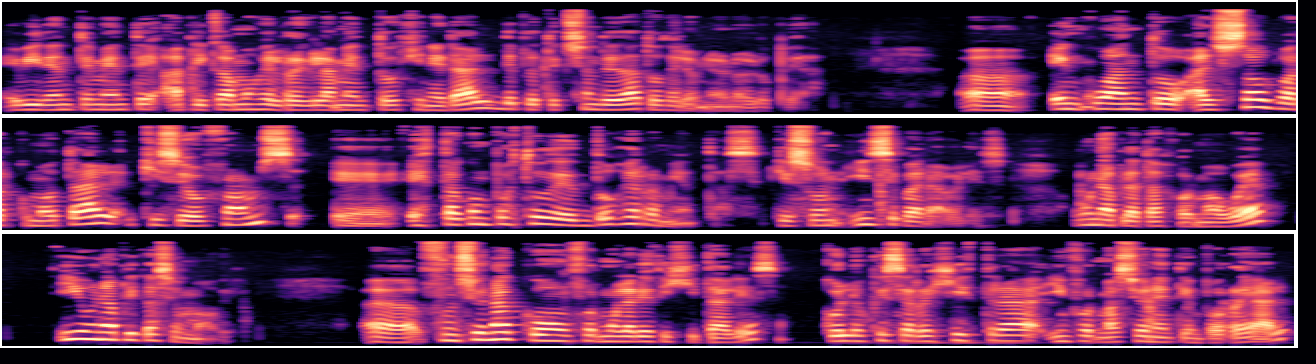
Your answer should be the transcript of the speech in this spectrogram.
Evidentemente, aplicamos el Reglamento General de Protección de Datos de la Unión Europea. Ah, en cuanto al software como tal, Kiseo Forms eh, está compuesto de dos herramientas que son inseparables, una plataforma web y una aplicación móvil. Ah, funciona con formularios digitales con los que se registra información en tiempo real,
